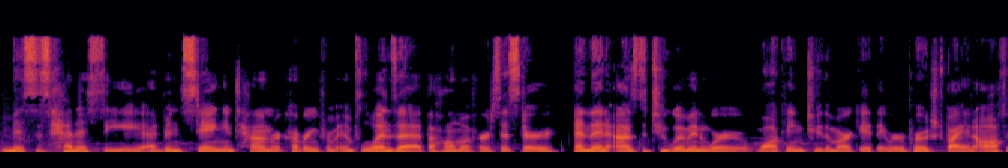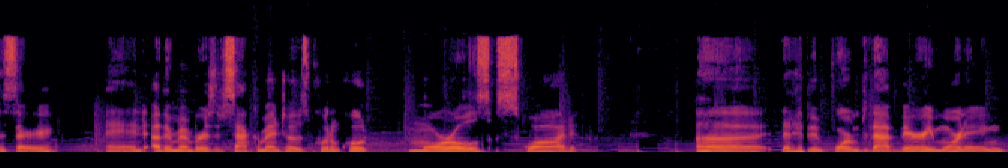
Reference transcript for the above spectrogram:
Mrs. Hennessy had been staying in town recovering from influenza at the home of her sister. And then, as the two women were walking to the market, they were approached by an officer and other members of Sacramento's quote unquote morals squad uh, that had been formed that very morning.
